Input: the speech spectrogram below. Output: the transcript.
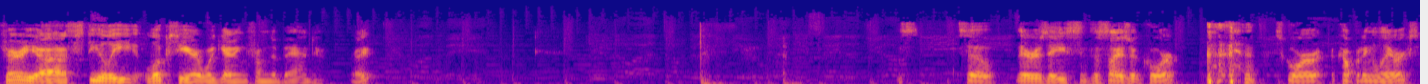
Very uh, steely looks here we're getting from the band, right? So there is a synthesizer core score accompanying lyrics.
